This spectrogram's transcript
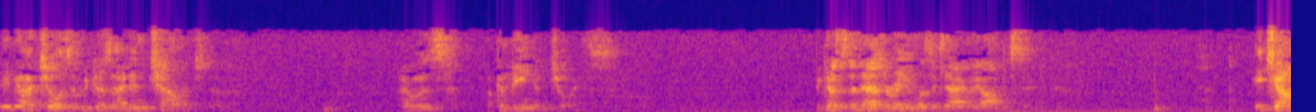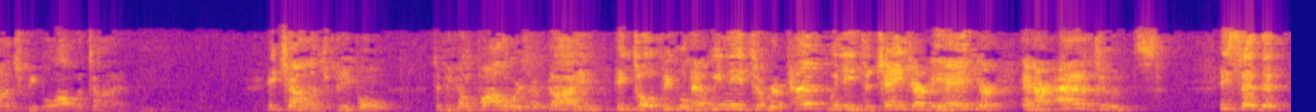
maybe I chose them because I didn't challenge them. I was a convenient choice. Because the Nazarene was exactly opposite. He challenged people all the time. He challenged people to become followers of God. He, he told people that we need to repent, we need to change our behavior and our attitudes. He said that,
